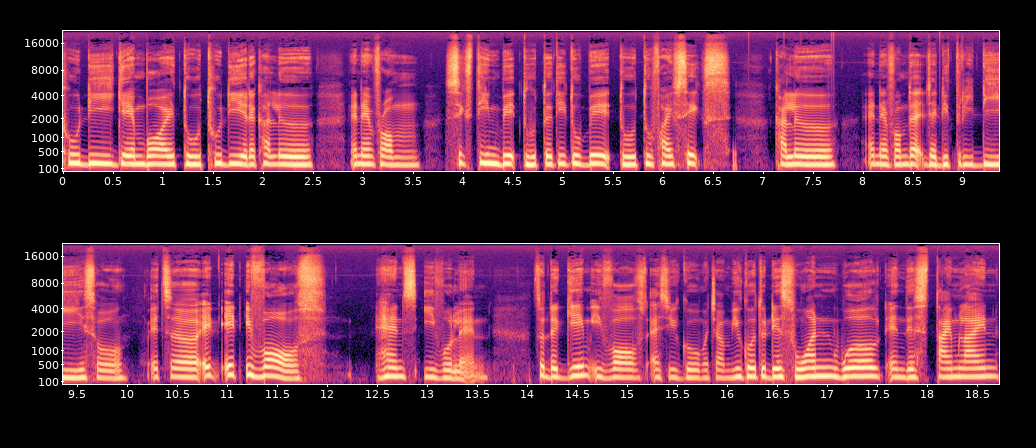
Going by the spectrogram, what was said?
2D Game Boy to 2D the color, and then from 16 bit to 32 bit to 256 color, and then from that jadi 3D. So it's a it it evolves, hence Evoland. So the game evolves as you go. Macam you go to this one world in this timeline,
